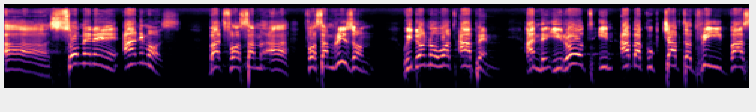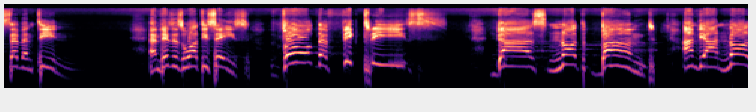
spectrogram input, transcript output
uh, so many animals. But for some, uh, for some reason, we don't know what happened. And he wrote in Habakkuk chapter 3, verse 17. And this is what he says Though the fig trees does not bud, and there are no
